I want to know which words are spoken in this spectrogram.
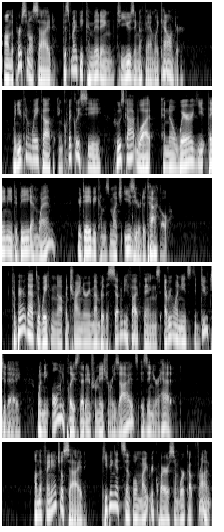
On the personal side, this might be committing to using a family calendar. When you can wake up and quickly see who's got what and know where they need to be and when, your day becomes much easier to tackle. Compare that to waking up and trying to remember the 75 things everyone needs to do today when the only place that information resides is in your head. On the financial side, keeping it simple might require some work up front,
